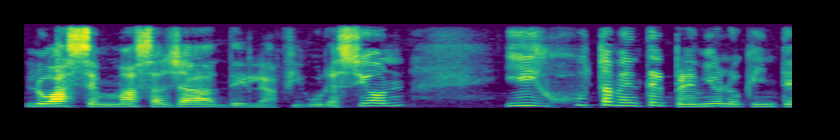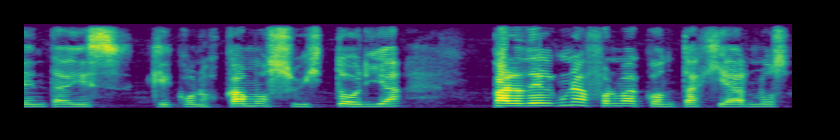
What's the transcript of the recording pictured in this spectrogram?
lo hacen más allá de la figuración y justamente el premio lo que intenta es que conozcamos su historia para de alguna forma contagiarnos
